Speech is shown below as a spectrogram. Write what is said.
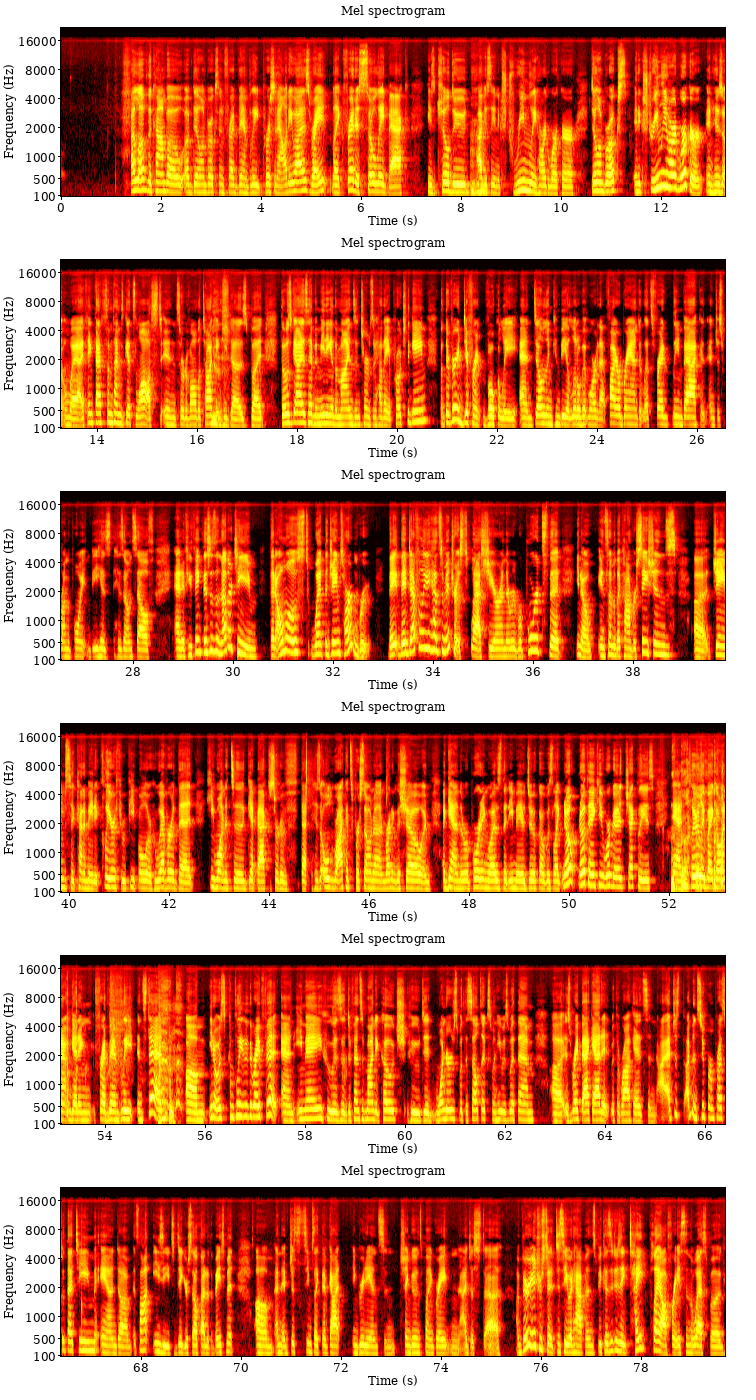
I love the combo of Dillon Brooks and Fred VanVleet personality wise, right? Like Fred is so laid back. He's a chill dude, mm-hmm. obviously an extremely hard worker. Dillon Brooks, an extremely hard worker in his own way. I think that sometimes gets lost in sort of all the talking yes. he does. But those guys have a meeting of the minds in terms of how they approach the game, but they're very different vocally. And Dillon can be a little bit more of that firebrand. It lets Fred lean back and, and just run the point and be his his own self. And if you think this is another team that almost went the James Harden route they they definitely had some interest last year, and there were reports that you know in some of the conversations uh, James had kind of made it clear through people or whoever that he wanted to get back to sort of that his old Rockets persona and running the show. And again, the reporting was that Ime Udoka was like, nope, no, thank you, we're good, check please. And clearly, by going out and getting Fred Van VanVleet instead, um, you know, it was completely the right fit. And Ime, who is a defensive minded coach who did wonders with the Celtics when he was with them, uh, is right back at it with the Rockets. And I've just I've been super impressed with that team. And um, it's not easy to dig yourself out of the basement. Um, and it just seems like they've got ingredients and Sengun's playing great. And I just, uh, I'm very interested to see what happens because it is a tight playoff race in the West, Bug,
